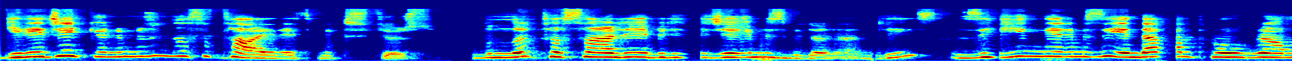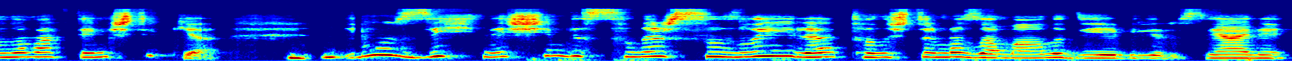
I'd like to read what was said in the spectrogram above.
Gelecek yönümüzü nasıl tayin etmek istiyoruz? Bunları tasarlayabileceğimiz bir dönemdeyiz. Zihinlerimizi yeniden programlamak demiştik ya. Bu zihni şimdi sınırsızlığıyla tanıştırma zamanı diyebiliriz. Yani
